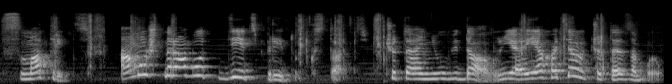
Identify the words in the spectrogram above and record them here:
смотрите. А может на работу дети придут, кстати. Что-то я не увидала. Я, я хотела, что-то я забыл.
